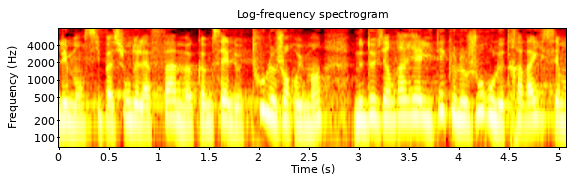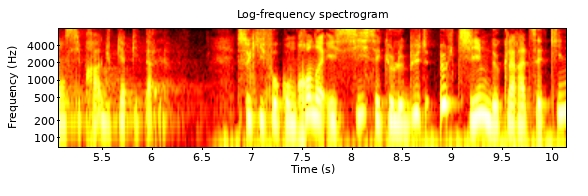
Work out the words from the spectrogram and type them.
L'émancipation de la femme, comme celle de tout le genre humain, ne deviendra réalité que le jour où le travail s'émancipera du capital. Ce qu'il faut comprendre ici, c'est que le but ultime de Clara Zetkin,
